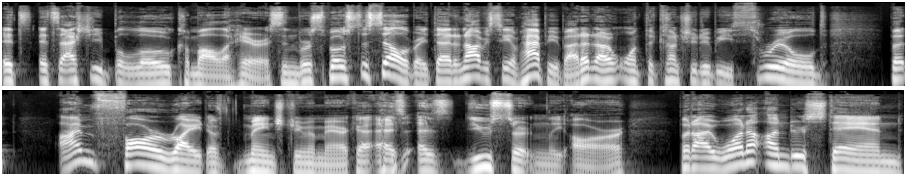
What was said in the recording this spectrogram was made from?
It's it's actually below Kamala Harris, and we're supposed to celebrate that. And obviously, I'm happy about it. I don't want the country to be thrilled, but I'm far right of mainstream America, as as you certainly are. But I want to understand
